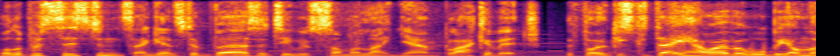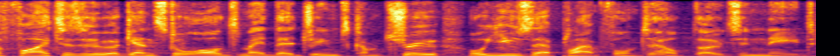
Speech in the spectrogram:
or the persistence against adversity adversity with someone like Jan Blachowicz. The focus today, however, will be on the fighters who, against all odds, made their dreams come true or use their platform to help those in need.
